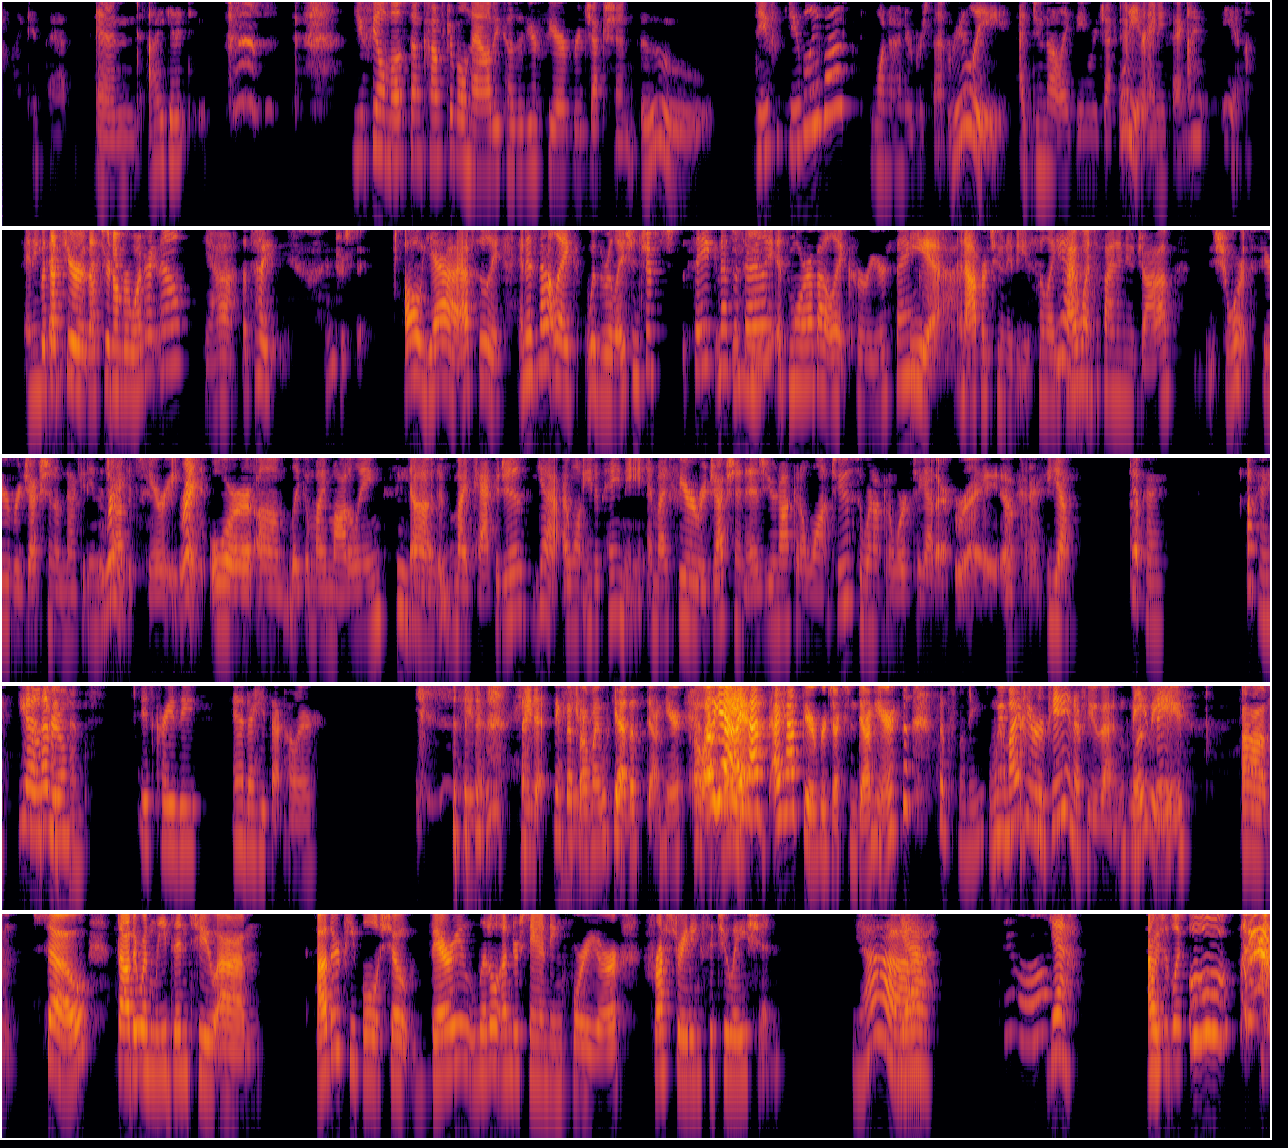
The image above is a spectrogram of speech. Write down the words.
I get that. And I get it too. You feel most uncomfortable now because of your fear of rejection. Ooh. Do you do you believe that? One hundred percent. Really? I do not like being rejected Well, yeah. for anything. I yeah. anything. But that's your that's your number one right now. yeah. That's how. You, interesting. Oh yeah, absolutely. And it's not like with relationships sake necessarily. Mm-hmm. It's more about like career things. Yeah. And opportunities. So like if I went to find a new job, sure, the fear of rejection of not getting the job is scary. right. Or um like my modeling, uh Mhm. my packages, yeah, I want you to pay me. And my fear of rejection is you're not gonna want to, so we're not gonna work together. right. Okay. Yeah. Yep. Okay. Okay. So Yeah, that true. makes sense. It's crazy. And I hate that color. Hate it. Hate it. I think I that's on my yeah, that's down here. Oh, Oh, I yeah, I it. have I have fear of rejection down here. that's funny. We might be repeating a few then. Let's Maybe. see. Um so the other one leads into um other people show very little understanding for your frustrating situation. Yeah. yeah. Yeah. I was just like, ooh.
